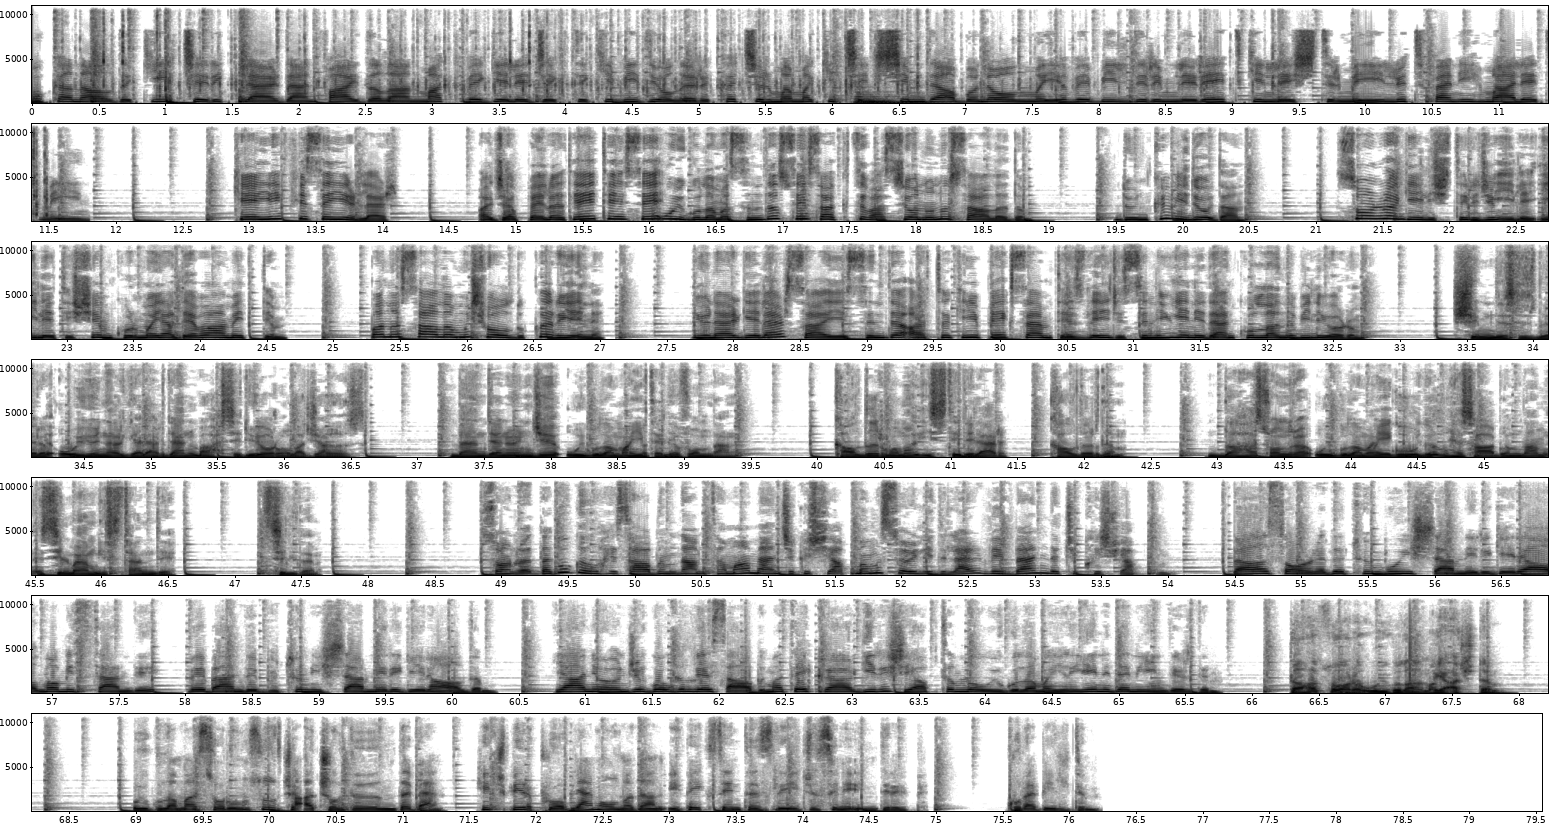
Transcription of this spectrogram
Bu kanaldaki içeriklerden faydalanmak ve gelecekteki videoları kaçırmamak için şimdi abone olmayı ve bildirimleri etkinleştirmeyi lütfen ihmal etmeyin. Keyifli seyirler. Acapela TTS uygulamasında ses aktivasyonunu sağladım. Dünkü videodan. Sonra geliştirici ile iletişim kurmaya devam ettim. Bana sağlamış oldukları yeni yönergeler sayesinde artık İPEK sentezleyicisini yeniden kullanabiliyorum. Şimdi sizlere o yönergelerden bahsediyor olacağız. Benden önce uygulamayı telefondan kaldırmamı istediler, kaldırdım. Daha sonra uygulamayı Google hesabımdan silmem istendi. Sildim. Sonra da Google hesabımdan tamamen çıkış yapmamı söylediler ve ben de çıkış yaptım. Daha sonra da tüm bu işlemleri geri almam istendi ve ben de bütün işlemleri geri aldım. Yani önce Google hesabıma tekrar giriş yaptım ve uygulamayı yeniden indirdim. Daha sonra uygulamayı açtım. Uygulama sorunsuzca açıldığında ben, hiçbir problem olmadan İpek sentezleyicisini indirip kurabildim.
